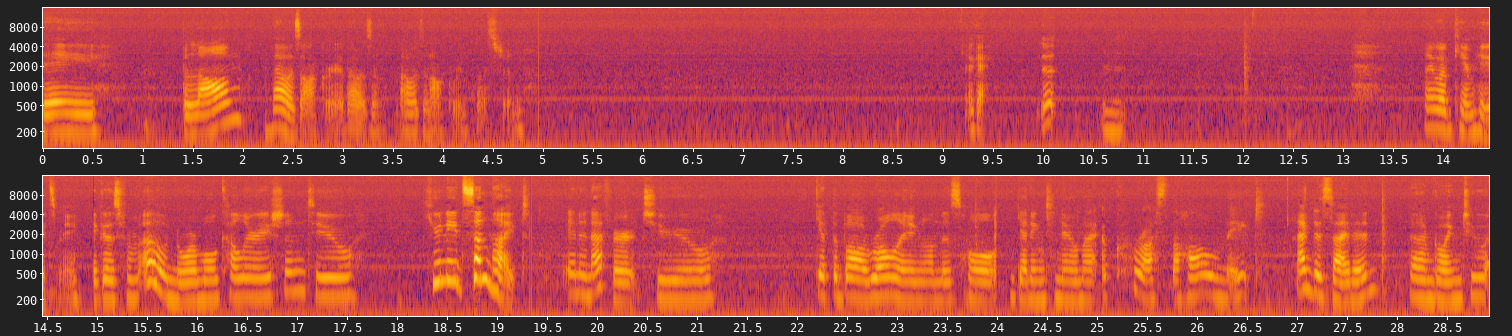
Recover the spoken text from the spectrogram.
they belong? That was awkward. That was a, that was an awkward question. Okay. Uh, mm. My webcam hates me. It goes from, oh, normal coloration to, you need sunlight. In an effort to get the ball rolling on this whole getting to know my across the hall mate, I've decided that I'm going to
